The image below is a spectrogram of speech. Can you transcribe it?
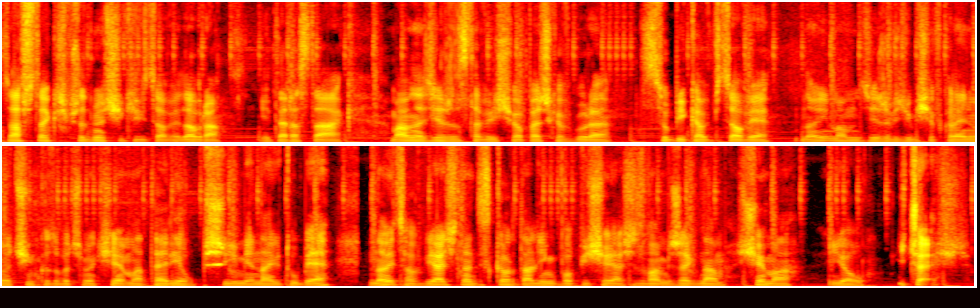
Zawsze to jakieś przedmiociki widzowie, dobra. I teraz tak, mam nadzieję, że zostawiliście łapeczkę w górę, subika widzowie, no i mam nadzieję, że widzimy się w kolejnym odcinku, zobaczymy jak się materiał przyjmie na YouTubie. No i co, wbijajcie na Discorda, link w opisie, ja się z wami żegnam, siema, yo. I cześć!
